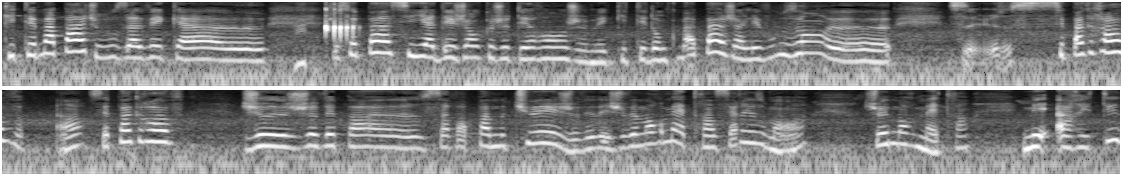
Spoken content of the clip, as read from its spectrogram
quitter ma page. Vous avez qu'à. Euh, je sais pas s'il y a des gens que je dérange, mais quittez donc ma page. Allez-vous-en. Euh, c'est pas grave. Hein, c'est pas grave. Je, je vais pas. Ça va pas me tuer. Je vais, je vais m'en remettre. Hein, sérieusement. Hein. je vais m'en remettre. Mais arrêtez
